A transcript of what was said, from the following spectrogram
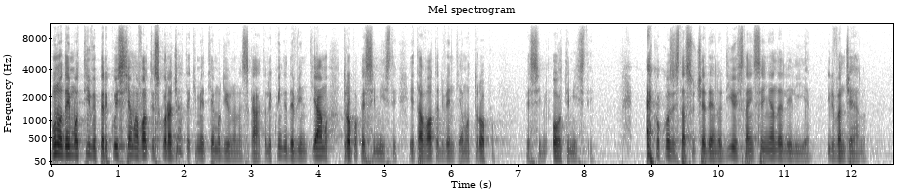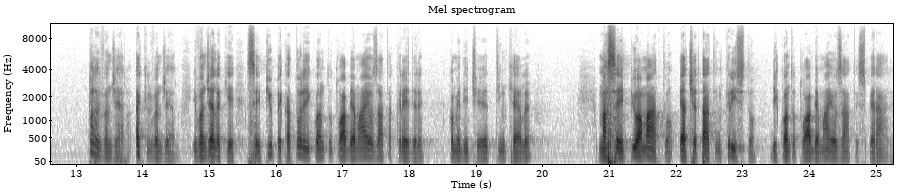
Uno dei motivi per cui siamo a volte scoraggiati è che mettiamo Dio nelle scatole, quindi diventiamo troppo pessimisti e talvolta diventiamo troppo ottimisti. Ecco cosa sta succedendo. Dio sta insegnando ad Elia il Vangelo. Qual è il Vangelo? Ecco il Vangelo. Il Vangelo è che sei più peccatore di quanto tu abbia mai osato a credere, come dice Tim Keller, ma sei più amato e accettato in Cristo di quanto tu abbia mai osato sperare.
